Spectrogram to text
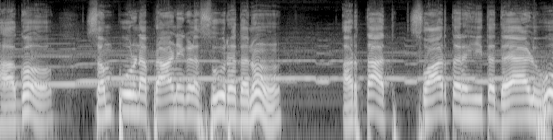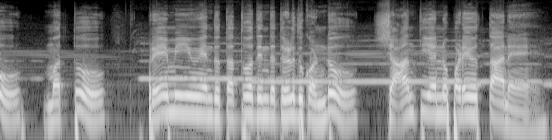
ಹಾಗೂ ಸಂಪೂರ್ಣ ಪ್ರಾಣಿಗಳ ಸೂರದನು, ಅರ್ಥಾತ್ ಸ್ವಾರ್ಥರಹಿತ ದಯಾಳುವು ಮತ್ತು ಪ್ರೇಮಿಯು ಎಂದು ತತ್ವದಿಂದ ತಿಳಿದುಕೊಂಡು ಶಾಂತಿಯನ್ನು ಪಡೆಯುತ್ತಾನೆ.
